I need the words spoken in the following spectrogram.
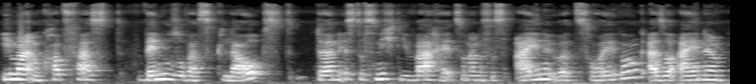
immer im Kopf hast, wenn du sowas glaubst, dann ist das nicht die Wahrheit, sondern es ist eine Überzeugung, also eine,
